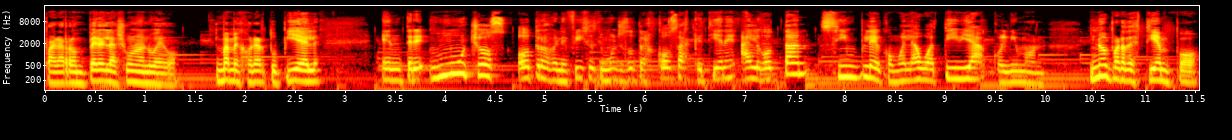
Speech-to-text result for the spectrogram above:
para romper el ayuno luego. Va a mejorar tu piel, entre muchos otros beneficios y muchas otras cosas que tiene algo tan simple como el agua tibia con limón. No perdes tiempo,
